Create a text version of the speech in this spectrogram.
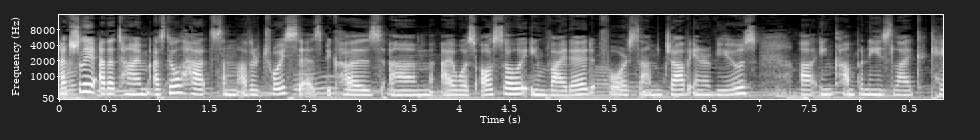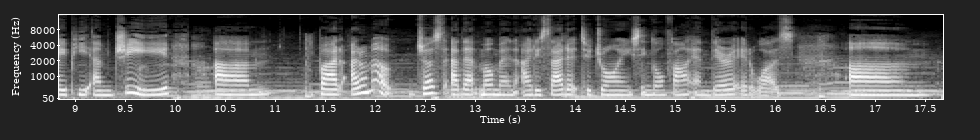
Actually, at the time, I still had some other choices because um, I was also invited for some job interviews uh, in companies like KPMG. Um, but I don't know, just at that moment, I decided to join Xingdongfang, and there it was. Um,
